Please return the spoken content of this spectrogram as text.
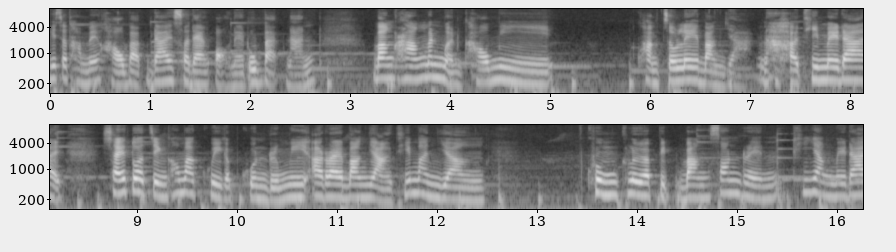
ที่จะทำให้เขาแบบได้แสดงออกในรูปแบบนั้น บางครั้งมันเหมือนเขามีความเจ้าเล่ห์บางอย่างนะคะที่ไม่ได้ ใช้ตัวจริงเข้ามาคุยกับคุณ หรือมีอะไรบางอย่างที่มันยัง คลุมเครือปิดบังซ่อนเร้นที่ยังไม่ได้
